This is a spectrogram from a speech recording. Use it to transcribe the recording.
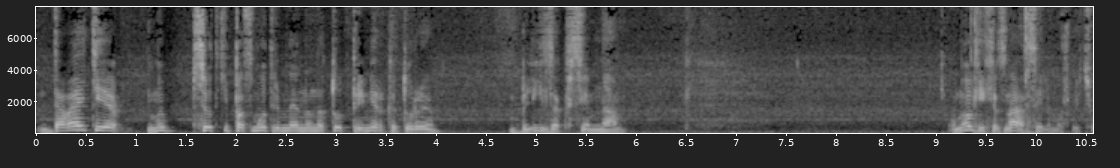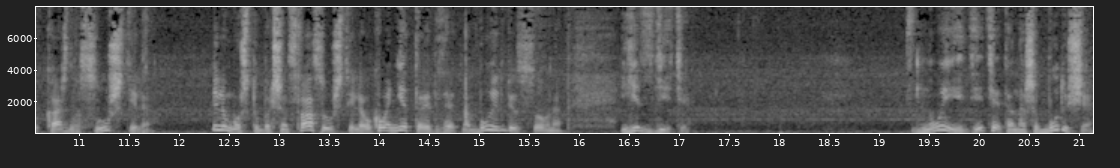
Давайте мы все-таки посмотрим, наверное, на тот пример, который близок всем нам. У многих из нас, или, может быть, у каждого слушателя, или, может, у большинства слушателей, а у кого нет, то обязательно будет, безусловно, есть дети. Ну и дети – это наше будущее.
